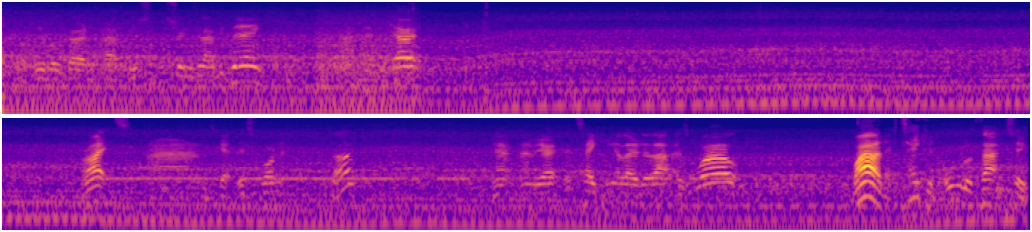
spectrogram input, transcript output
We will go and uh, loosen the strings and everything. And there we go. Right, and get this one done. Go. They're taking a load of that as well. Wow, they've taken all of that too.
